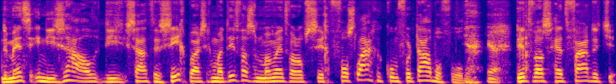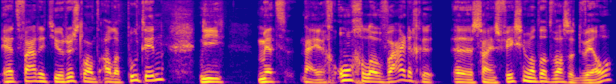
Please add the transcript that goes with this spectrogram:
De mensen in die zaal, die zaten zichtbaar. Zeg maar, dit was een moment waarop ze zich volslagen comfortabel voelden. Dit was het vadertje, het vadertje Rusland à la Poetin, die met nou ja, ongeloofwaardige uh, science fiction, want dat was het wel.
